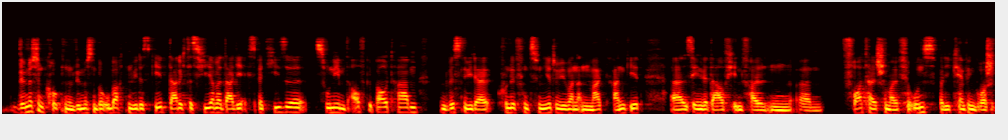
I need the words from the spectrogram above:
wir müssen gucken, wir müssen beobachten, wie das geht. Dadurch, dass wir aber da die Expertise zunehmend aufgebaut haben und wissen, wie der Kunde funktioniert und wie man an den Markt rangeht, äh, sehen wir da auf jeden Fall einen ähm, Vorteil schon mal für uns, weil die Campingbranche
